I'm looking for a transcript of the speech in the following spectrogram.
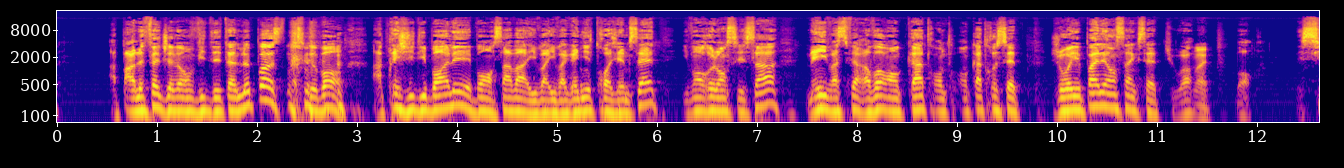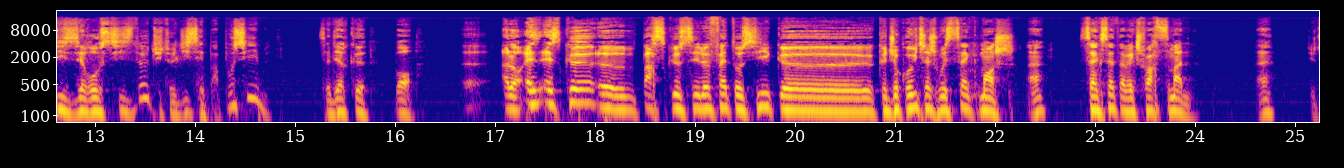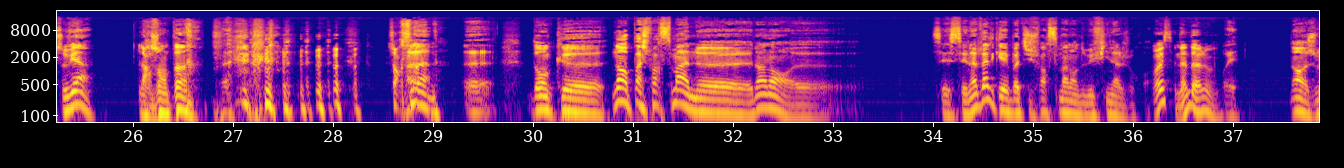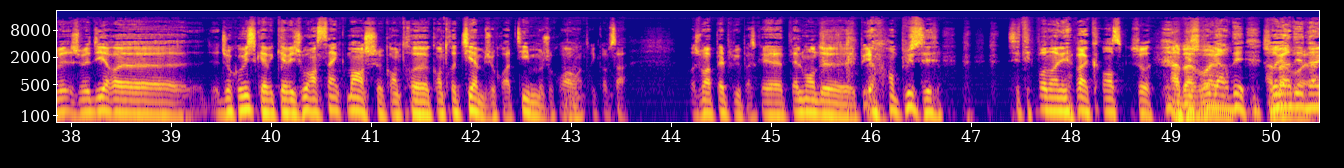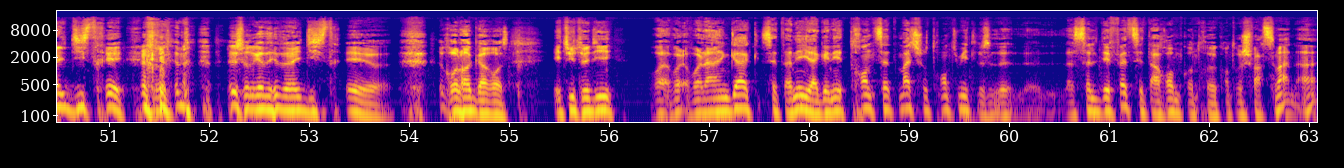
à part le fait que j'avais envie d'éteindre le poste, parce que bon, après j'ai dit bon allez, bon ça va, il va, il va gagner le troisième set, ils vont relancer ça, mais il va se faire avoir en 4 en, en 4-7. Je voyais pas aller en 5-7, tu vois. Ouais. Bon, mais 6-0, 6-2, tu te dis c'est pas possible. C'est-à-dire que bon. Euh, alors, est- est-ce que euh, parce que c'est le fait aussi que que Djokovic a joué cinq manches, hein, 5-7 avec Schwartzmann, hein, tu te souviens? L'Argentin. Schwarzman. Euh, donc euh, non, pas Schwarzman. euh, non, non. euh, c'est Nadal qui avait battu Schwarzman en demi-finale, je crois. Ouais, c'est Nadal. ouais. Non, je veux, je veux dire euh, Djokovic qui avait, qui avait joué en cinq manches contre contre Thiem, je crois, Thiem, je crois, un truc comme ça. Je me rappelle plus parce qu'il y a tellement de. Et puis en plus, c'était pendant les vacances que je, Ah bah je voilà. regardais, je Ah bah regardais voilà. dans les distraits, je regardais- dans les distraits euh, Roland Garros. Et tu te dis, voilà, voilà, voilà un gars cette année il a gagné 37 matchs sur 38. Le- le- le- la seule défaite c'est à Rome contre contre Schwarzman. Hein.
